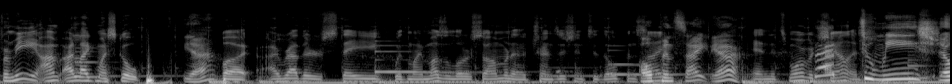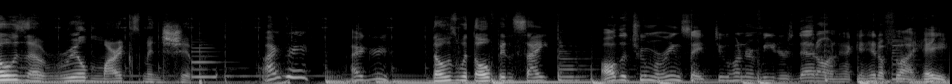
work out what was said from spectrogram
for me. I'm, I like my scope, Yeah. but I rather stay with my muzzleloader. So I'm going to transition to the open sight, Open sight. Yeah. and it's more of a That challenge. to me shows a real marksmanship. I agree. I agree. Those with open sight. All the true Marines say 200 meters dead on. I can hit a fly. Hey,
